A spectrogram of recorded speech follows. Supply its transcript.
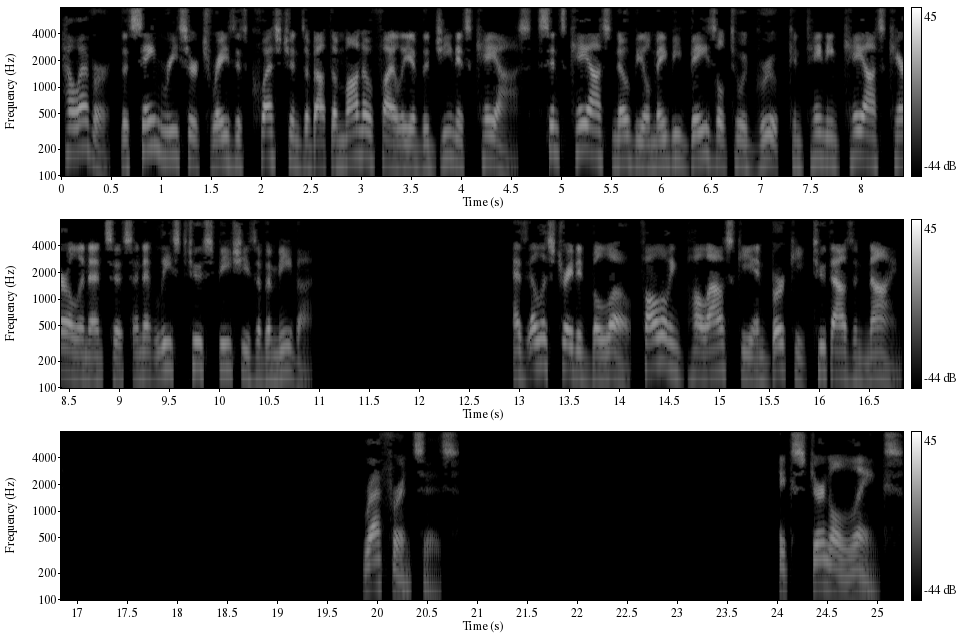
However, the same research raises questions about the monophyly of the genus Chaos, since Chaos nobile may be basal to a group containing Chaos carolinensis and at least two species of amoeba. As illustrated below, following Pawlowski and Burki 2009. References External links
